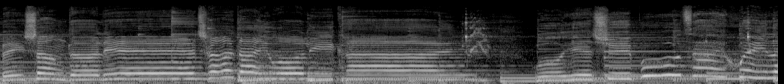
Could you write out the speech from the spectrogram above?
北上的列车带我离开，我也许不再回来。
